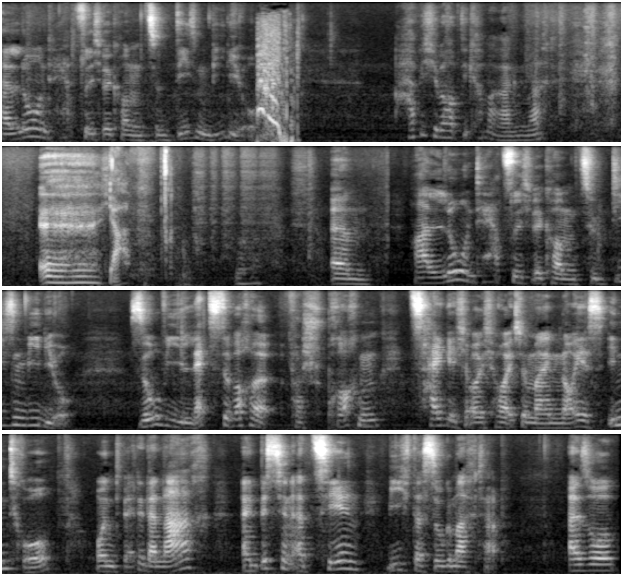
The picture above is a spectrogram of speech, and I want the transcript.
Hallo und herzlich willkommen zu diesem Video. Habe ich überhaupt die Kamera angemacht? Äh, ja. Ähm, hallo und herzlich willkommen zu diesem Video. So wie letzte Woche versprochen, zeige ich euch heute mein neues Intro und werde danach ein bisschen erzählen, wie ich das so gemacht habe. Also,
